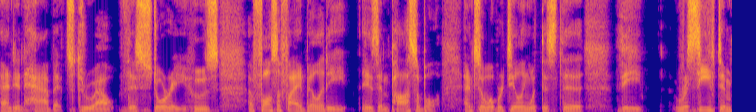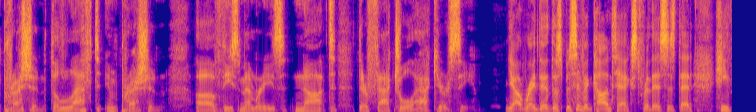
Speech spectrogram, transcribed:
and inhabits throughout this story, whose falsifiability is impossible. And so what we're dealing with is the, the received impression, the left impression of these memories, not their factual accuracy. Yeah, right. The, the specific context for this is that he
